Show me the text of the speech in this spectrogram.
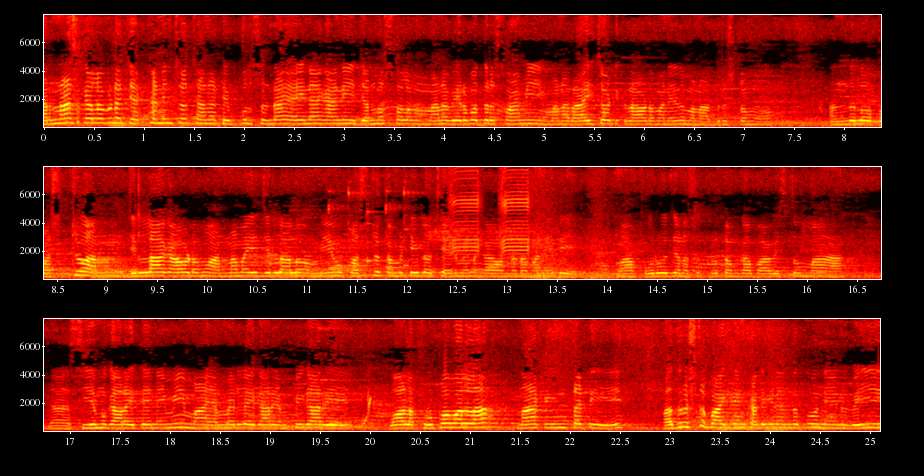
కర్ణాటకలో కూడా ఎక్కడి నుంచో చాలా టెంపుల్స్ ఉన్నాయి అయినా కానీ జన్మస్థలం మన వీరభద్ర స్వామి మన రాయిచోటికి రావడం అనేది మన అదృష్టము. అందులో ఫస్ట్ అన్ జిల్లా కావడము అన్నమయ్య జిల్లాలో మేము ఫస్ట్ కమిటీలో చైర్మన్గా ఉండడం అనేది మా పూర్వజన సుకృతంగా భావిస్తూ మా సీఎం గారు అయితేనేమి మా ఎమ్మెల్యే గారు ఎంపీ గారి వాళ్ళ కృప వల్ల నాకు ఇంతటి అదృష్ట భాగ్యం కలిగినందుకు నేను వెయ్యి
